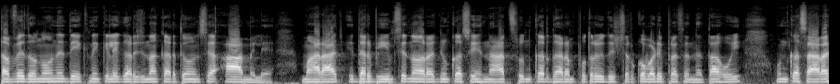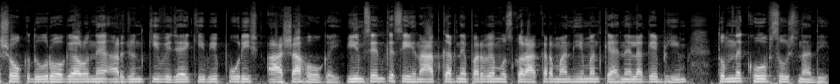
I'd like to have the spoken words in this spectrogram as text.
तब वे दोनों उन्हें देखने के लिए गर्जना करते हुए उनसे आ मिले। महाराज, इधर भीमसेन और अर्जुन का सेनाथ सुनकर धर्मपुत्र युधिष्ठर को बड़ी प्रसन्नता हुई। उनका सारा शोक दूर हो गया और उन्हें अर्जुन की विजय की भी पूरी आशा हो गई। भीमसेन के सिहनाथ करने पर वे मुस्कुराकर मन ही मन कहने लगे, भीम, तुमने खूब सूचना दी।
